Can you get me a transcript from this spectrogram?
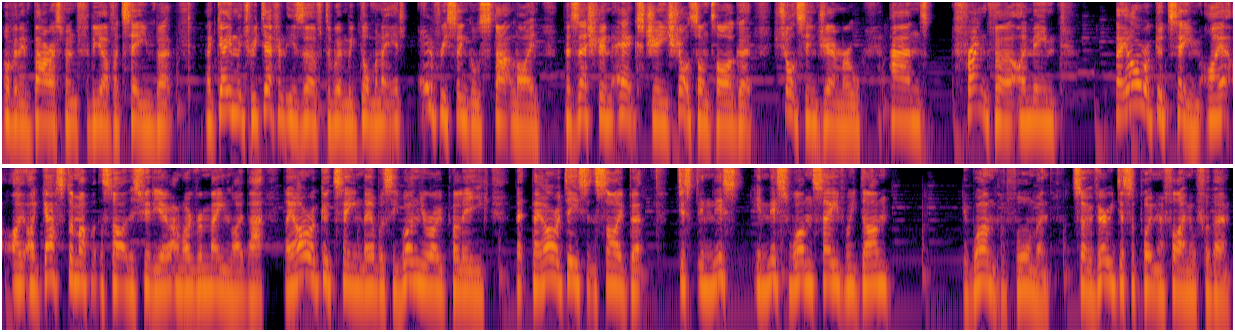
of an embarrassment for the other team but a game which we definitely deserved to win we dominated every single stat line possession xg shots on target shots in general and frankfurt i mean they are a good team. I, I, I gassed them up at the start of this video and I remain like that. They are a good team. They obviously won Europa League. That they are a decent side, but just in this in this one save we done, It weren't performing, so very disappointing final for them.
